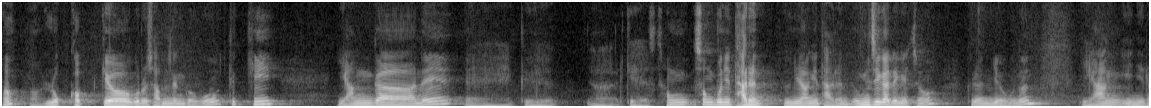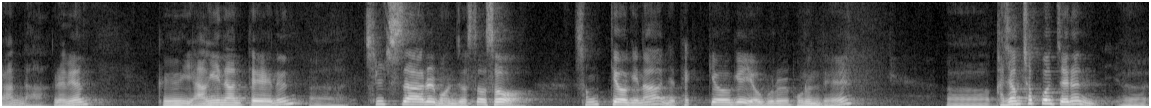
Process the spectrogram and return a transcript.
어? 어, 록겁격으로 잡는 거고 특히 양간의 에, 그 어, 이렇게 성, 성분이 다른, 음양이 다른, 음지가 되겠죠. 그런 경우는 양인이라 한다. 그러면 그 양인한테는 어, 칠사를 먼저 써서 성격이나 이제 폐격의 여부를 보는데 어, 가장 첫 번째는 어,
